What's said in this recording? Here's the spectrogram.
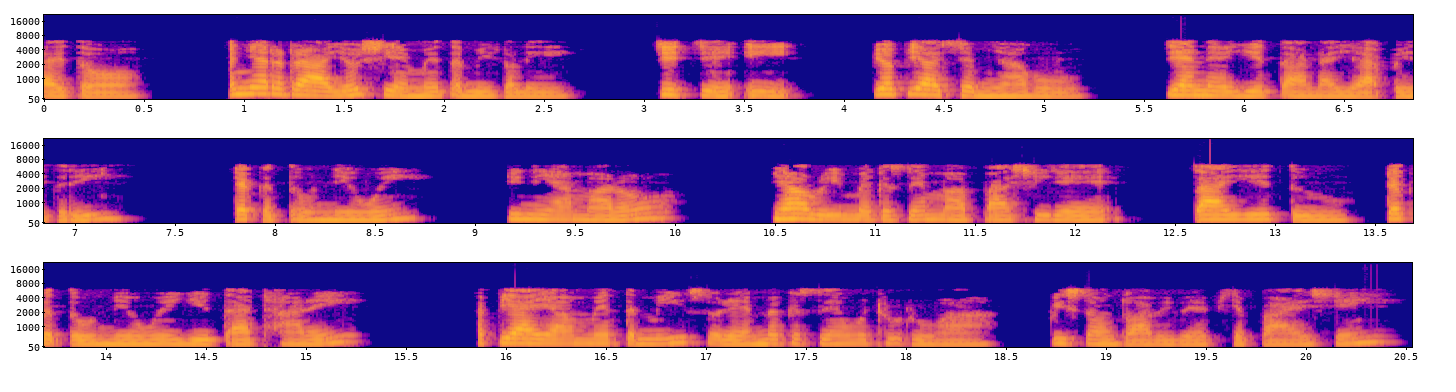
လိုက်တော့အညတရရုပ်ရှင်မင်းသမီးကလေးကြည်ကျင်ဤပြောပြချက်များကိုပြန်လည်ရေးသားလိုက်ရပေသည်တက္ကသိုလ်နေဝင်ဒီနေရာမှာတော့မြရီမဂ္ဂဇင်းမှာပါရှိတဲ့စာရေးသူတက္ကသိုလ်နေဝင်ရေးသားထားတဲ့အပြာရောင်မင်းသမီးဆိုတဲ့မဂ္ဂဇင်းဝတ္ထုတို့ဟာ ပြီးဆုံးသွားပြီပဲ ဖြစ်ပါရဲ့ရှင်။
